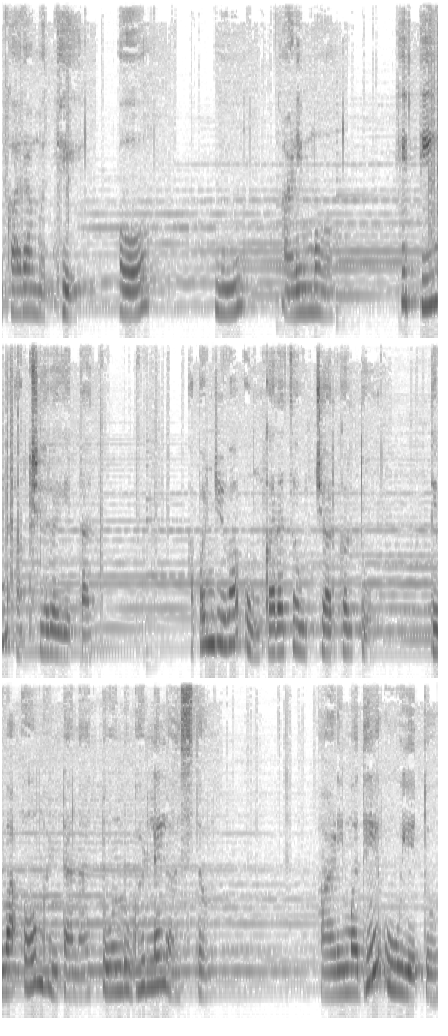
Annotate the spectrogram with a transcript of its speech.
ओंकारामध्ये अ उ आणि म ही तीन अक्षरं येतात. आपण जेव्हा ओंकाराचा उच्चार करतो तेव्हा अ म्हणताना तोंड उघडलेलं असतं. आणि मध्ये ऊ येतो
